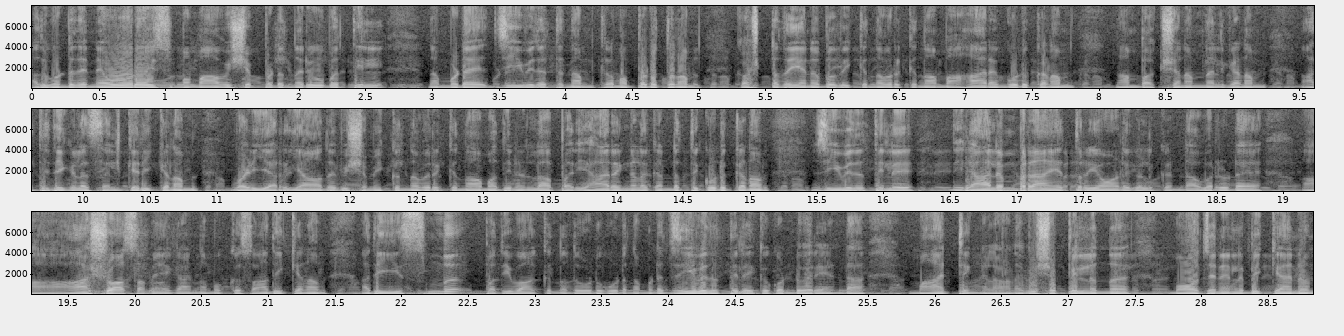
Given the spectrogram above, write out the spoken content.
അതുകൊണ്ട് തന്നെ ഓരോ ഇസ്മും ആവശ്യപ്പെടുന്ന രൂപത്തിൽ നമ്മുടെ ജീവിതത്തെ നാം ക്രമപ്പെടുത്തണം. കഷ്ടത അനുഭവിക്കുന്നവർക്ക് നാം ആഹാരം കൊടുക്കണം. നാം ഭക്ഷണം നൽകണം. അതിഥികളെ സൽക്കരിക്കണം. വഴി അറിയാതെ വിഷമിക്കുന്നവർക്ക് നാം അതിനുള്ള പരിഹാരങ്ങൾ കണ്ടെത്തി കൊടുക്കണം. ജീവിതത്തിലെ നിരാലംബരായ എത്രയോ ആളുകൾക്കുണ്ട്. അവരുടെ ആശ്വാസമേകാൻ നമുക്ക് സാധിക്കണം. അത് ഇസ്മ പതിവാക്കുന്നതോടുകൂടി നമ്മുടെ ജീവിതത്തിലേക്ക് കൊണ്ടുവരേണ്ട മാറ്റങ്ങളാണ്. വിശപ്പിൽ നിന്ന് മോചനം ലഭിക്കാനും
